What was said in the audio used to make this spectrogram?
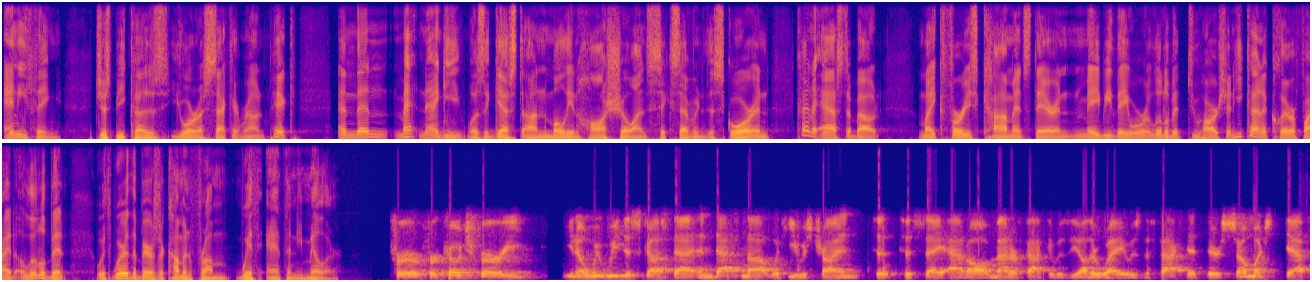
anything just because you're a second round pick." And then Matt Nagy was a guest on the Mully Haugh show on 670 The Score and kind of asked about Mike Furrey's comments there, and maybe they were a little bit too harsh. And he kind of clarified a little bit with where the Bears are coming from with Anthony Miller. For for Coach Furrey, you know, we, we discussed that, and that's not what he was trying to, to say at all. Matter of fact, it was the other way. It was the fact that there's so much depth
